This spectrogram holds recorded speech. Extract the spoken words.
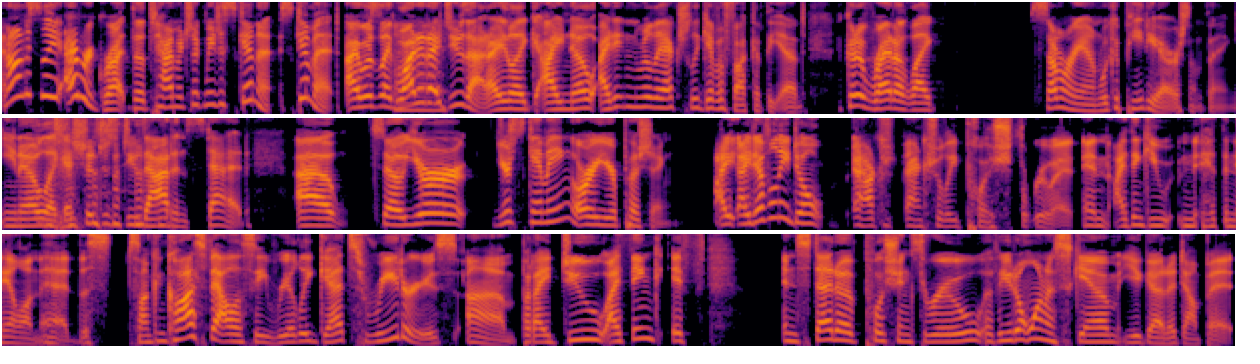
And honestly, I regret the time it took me to skim it. Skim it. I was like, why did I do that? I like, I know I didn't really actually give a fuck at the end. I could have read a like summary on Wikipedia or something. You know, like I should just do that instead. Uh, so you're you're skimming or you're pushing. I, I definitely don't act- actually push through it. And I think you hit the nail on the head. This sunken cost fallacy really gets readers. Um, but I do, I think if instead of pushing through, if you don't want to skim, you got to dump it.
